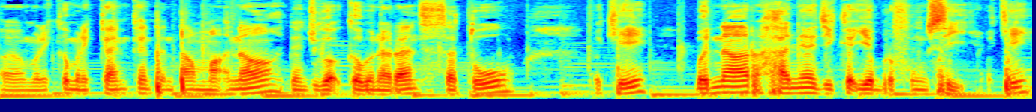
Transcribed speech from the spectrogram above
uh, mereka menekankan tentang makna dan juga kebenaran sesuatu. Okay, benar hanya jika ia berfungsi. Okay,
